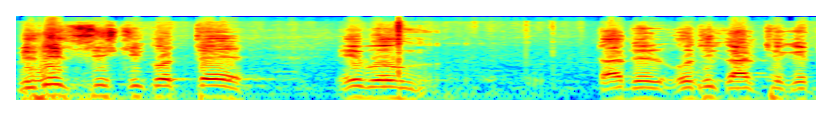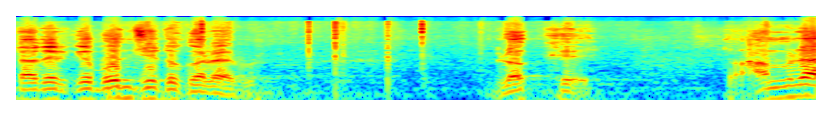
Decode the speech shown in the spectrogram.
বিভেদ সৃষ্টি করতে এবং তাদের অধিকার থেকে তাদেরকে বঞ্চিত করার লক্ষ্যে। তো আমরা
